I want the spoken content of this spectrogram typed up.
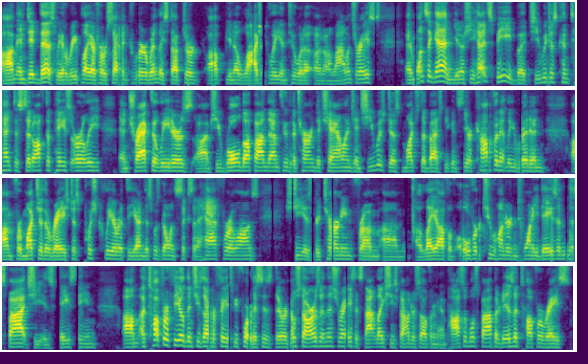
um, and did this. We have a replay of her second career win. They stepped her up, you know, logically into a, an allowance race. And once again, you know, she had speed, but she was just content to sit off the pace early and track the leaders. Um, she rolled up on them through the turn to challenge, and she was just much the best. You can see her confidently ridden um, for much of the race, just pushed clear at the end. This was going six and a half furlongs. She is returning from um, a layoff of over 220 days in the spot. She is facing um, a tougher field than she's ever faced before. This is there are no stars in this race. It's not like she's found herself in an impossible spot, but it is a tougher race.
